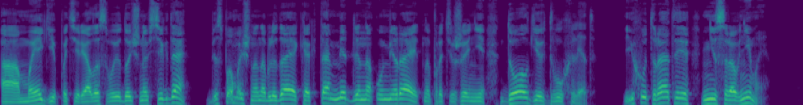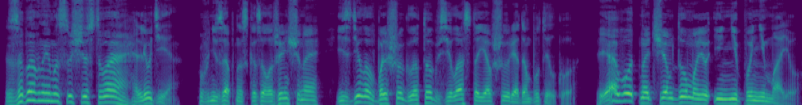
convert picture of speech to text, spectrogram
А Мэгги потеряла свою дочь навсегда, беспомощно наблюдая, как та медленно умирает на протяжении долгих двух лет. Их утраты несравнимы. «Забавные мы существа, люди», — внезапно сказала женщина и, сделав большой глоток, взяла стоявшую рядом бутылку. «Я вот над чем думаю и не понимаю».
